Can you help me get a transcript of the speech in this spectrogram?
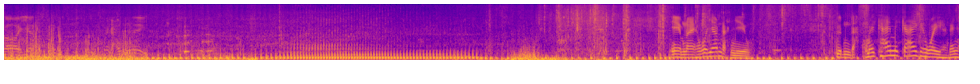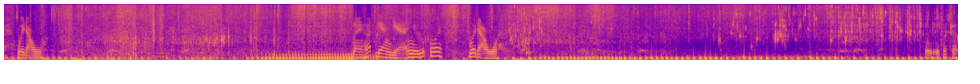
rồi giờ mới đậu luôn đi em này không có dám đặt nhiều. Kinh đặt mấy cái mấy cái cái quay hả cả nhà, quay đầu. Này hết gan dạ như lúc mới mới đầu à. Ủa, có sạch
